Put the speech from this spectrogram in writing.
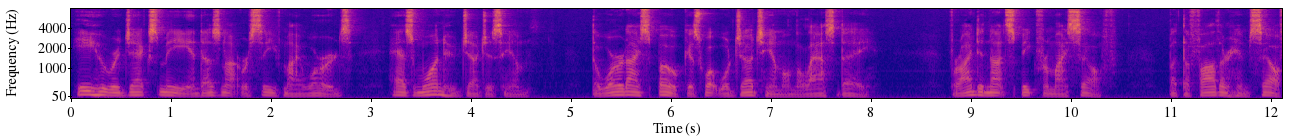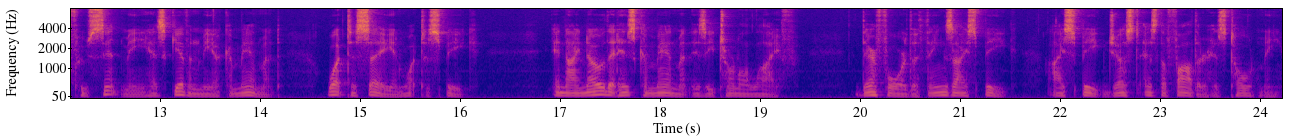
He who rejects me and does not receive my words has one who judges him. The word I spoke is what will judge him on the last day. For I did not speak for myself, but the Father himself who sent me has given me a commandment, what to say and what to speak. And I know that his commandment is eternal life. Therefore, the things I speak, I speak just as the Father has told me.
